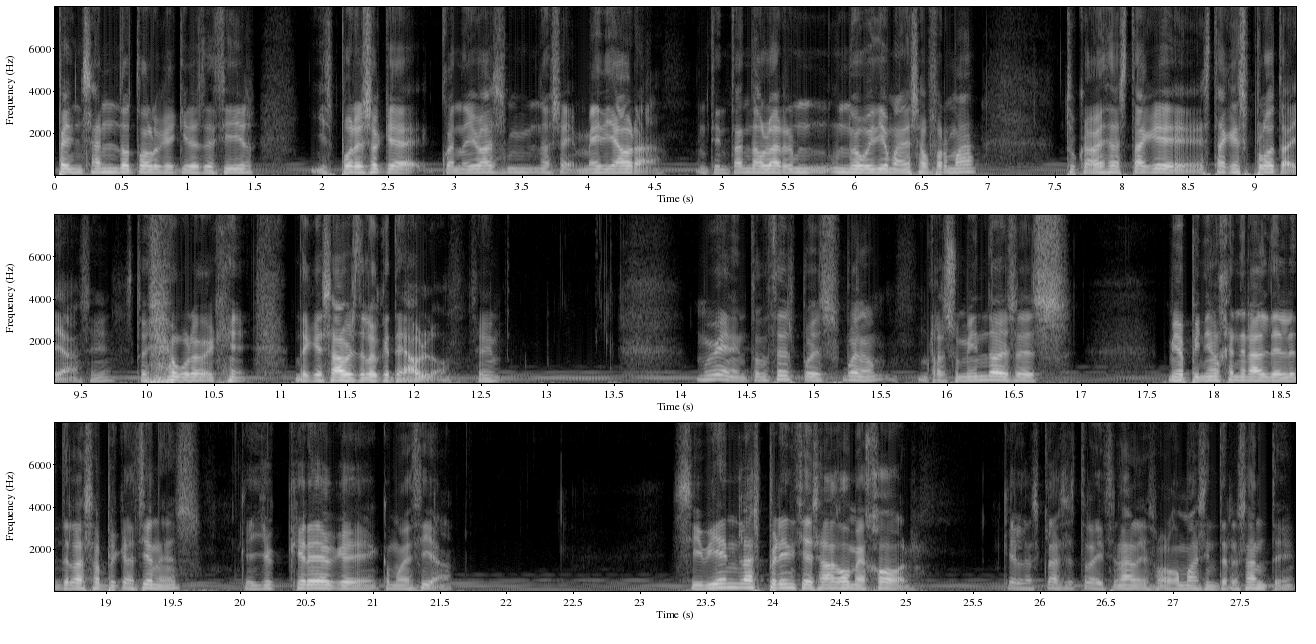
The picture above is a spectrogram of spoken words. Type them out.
pensando todo lo que quieres decir. Y es por eso que cuando llevas, no sé, media hora intentando hablar un, nuevo idioma de esa forma, tu cabeza está que, está que explota ya, ¿sí? Estoy seguro de que, de que sabes de lo que te hablo, ¿sí? Muy bien, entonces, pues bueno, resumiendo, esa es mi opinión general de, de las aplicaciones, que yo creo que, como decía, si bien la experiencia es algo mejor que las clases tradicionales o algo más interesante,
